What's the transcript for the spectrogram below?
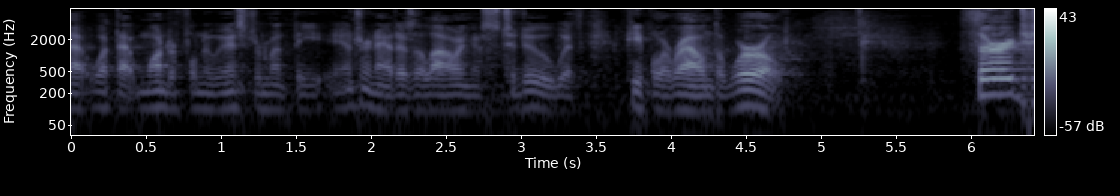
that, what that wonderful new instrument, the internet, is allowing us to do with people around the world. Third,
